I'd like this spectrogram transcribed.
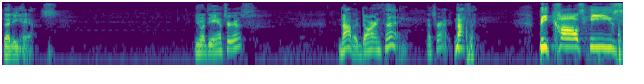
that he has? You know what the answer is? Not a darn thing. That's right. Nothing. Because he's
